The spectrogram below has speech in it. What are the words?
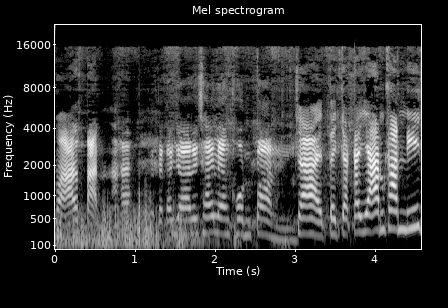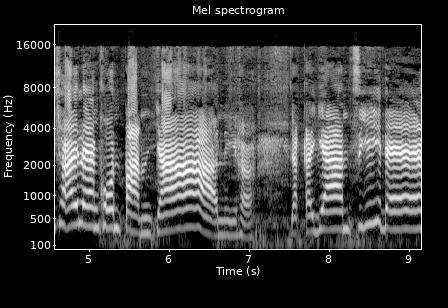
ฟ้าปั่นนะคะำจักรยานนี่ใช้แรงคนปั่น ใช่ แต่จักรยานคันนี้ใช้แรงคนปั่นจ้านี่ค่ะ จักรยานสีแดง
